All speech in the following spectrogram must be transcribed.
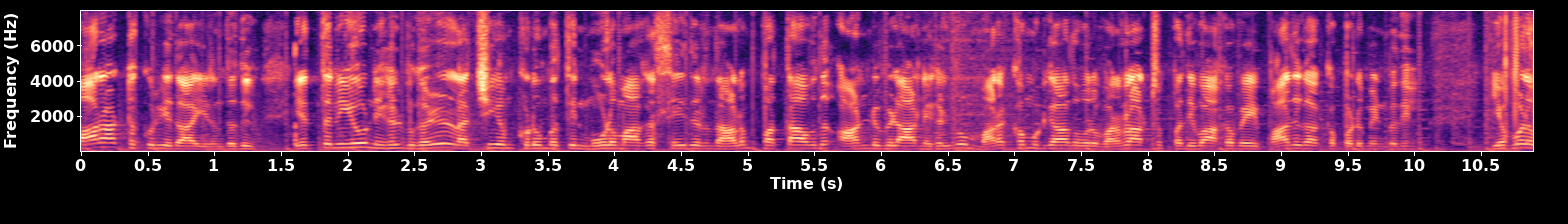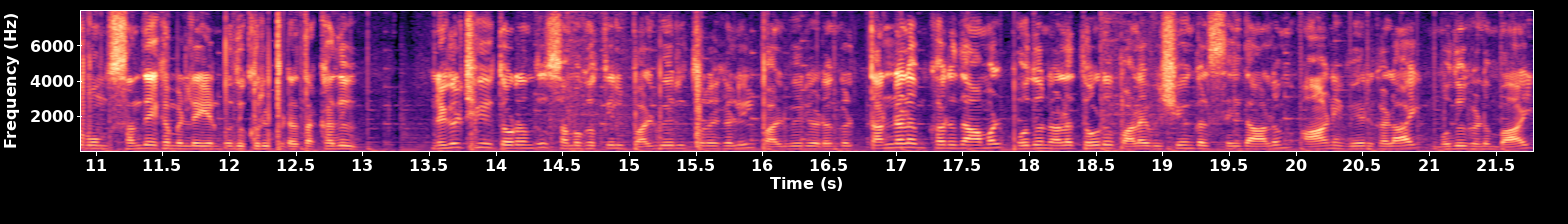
பாராட்டுக்குரியதாயிருந்தது. எத்தனையோ நிகழ்வுகள் லட்சியம் குடும்பத்தின் மூலமாக செய்திருந்தாலும் பத்தாவது ஆண்டு விழா நிகழ்வு மறக்க முடியாத ஒரு வரலாற்று பதிவாகவே பாதுகாக்கப்படும் என்பதில் எவ்வளவும் சந்தேகமில்லை என்பது குறிப்பிடத்தக்கது. நிகழ்ச்சியை தொடர்ந்து சமூகத்தில் பல்வேறு துறைகளில் பல்வேறு இடங்கள் தன்னலம் கருதாமல் பொது நலத்தோடு பல விஷயங்கள் செய்தாலும் ஆணி வேர்களாய் முதுகெலும்பாய்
